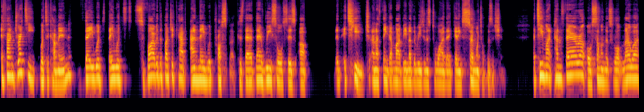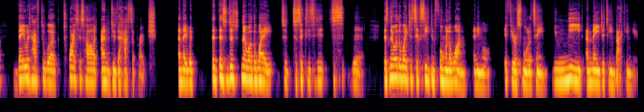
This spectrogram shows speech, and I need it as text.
if Andretti were to come in, they would they would survive with the budget cap and they would prosper because their their resources are it's huge. And I think that might be another reason as to why they're getting so much opposition. A team like Panthera or someone that's a lot lower, they would have to work twice as hard and do the Haas approach. And they would there- there's just no other way to to succeed. To, yeah. There's no other way to succeed in Formula One anymore if you're a smaller team. You need a major team backing you.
